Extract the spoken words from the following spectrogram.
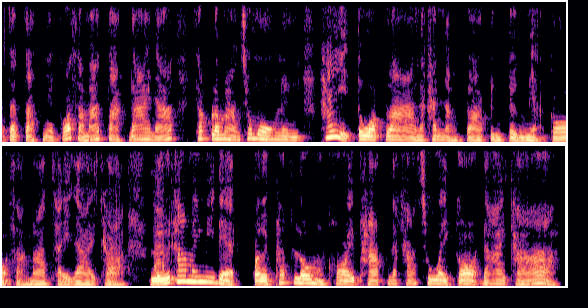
ดจัดๆเนี่ยก็สามารถตากได้นะ สักประมาณชั่วโมงหนึ่งให้ตัวปลานะคะหนังปลาตึงๆเนี่ยก็สามารถใช้ได้ค่ะ หรือถ้าไม่มีแดด เปิดพัดลมคอยพัดนะคะ ช่วยก็ได้ค่ะ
